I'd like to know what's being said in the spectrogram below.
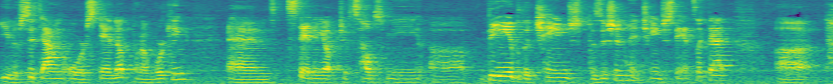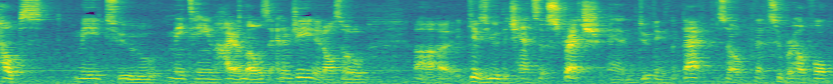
either sit down or stand up when I'm working. And standing up just helps me, uh, being able to change position and change stance like that uh, helps me to maintain higher levels of energy. It also uh, gives you the chance to stretch and do things like that. So that's super helpful.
